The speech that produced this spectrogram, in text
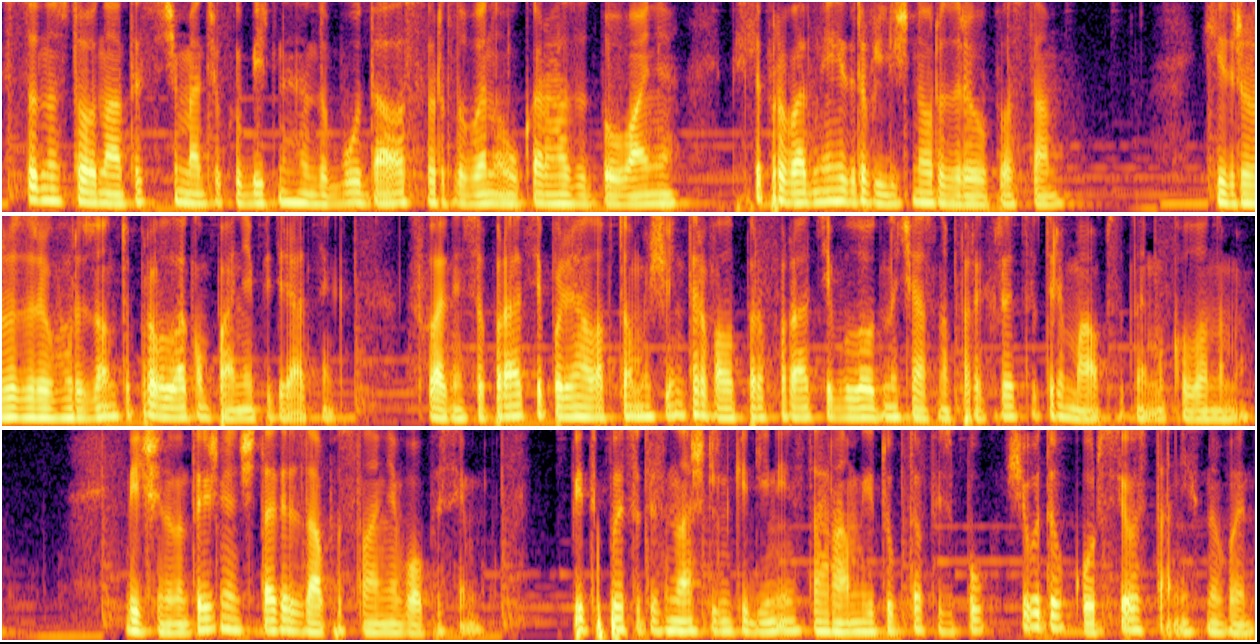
191 тисяча метрів кубічних на добу дала свердловина Укргазодобування після проведення гідравлічного розриву пласта. Гідророзрив горизонту провела компанія-підрядник. Складність операції полягала в тому, що інтервал перфорації було одночасно перекрито трьома обсадними колонами. Більше на тижня читайте за посилання в описі. Підписуйтесь на наш LinkedIn, Instagram, YouTube та Facebook, щоб бути в курсі останніх новин.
